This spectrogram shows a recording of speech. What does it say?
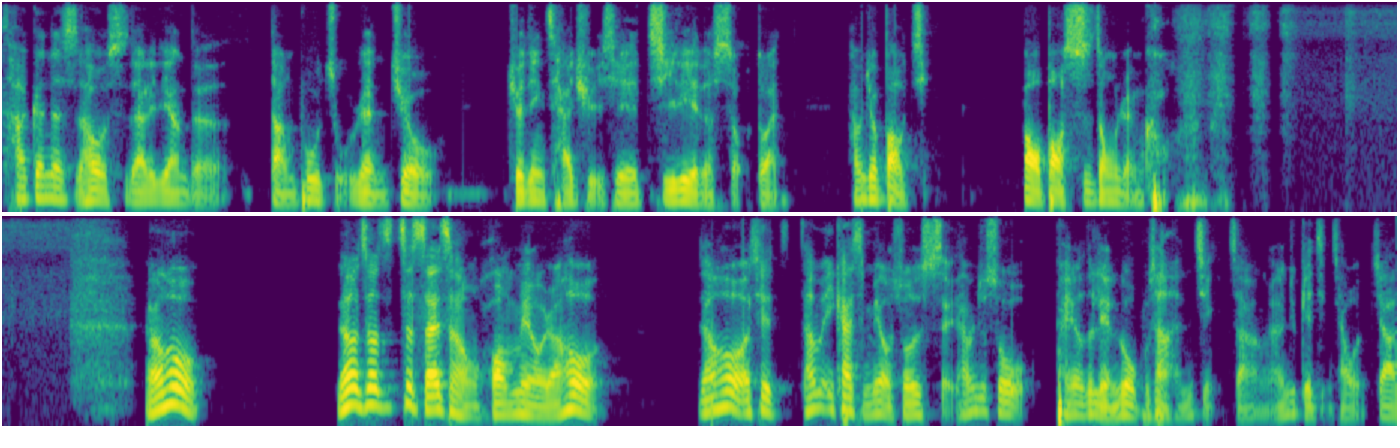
他跟那时候时代力量的党部主任就决定采取一些激烈的手段，他们就报警，报报失踪人口。然后，然后这这实在是很荒谬。然后，然后而且他们一开始没有说是谁，他们就说朋友的联络不上，很紧张，然后就给警察我家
